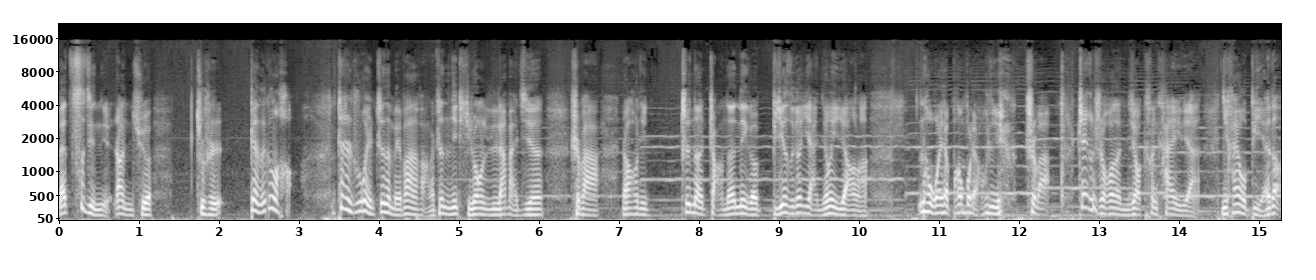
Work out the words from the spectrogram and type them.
来刺激你，让你去，就是变得更好。但是如果你真的没办法了，真的你体重两百斤，是吧？然后你真的长得那个鼻子跟眼睛一样了，那我也帮不了你，是吧？这个时候呢，你就要看开一点，你还有别的，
